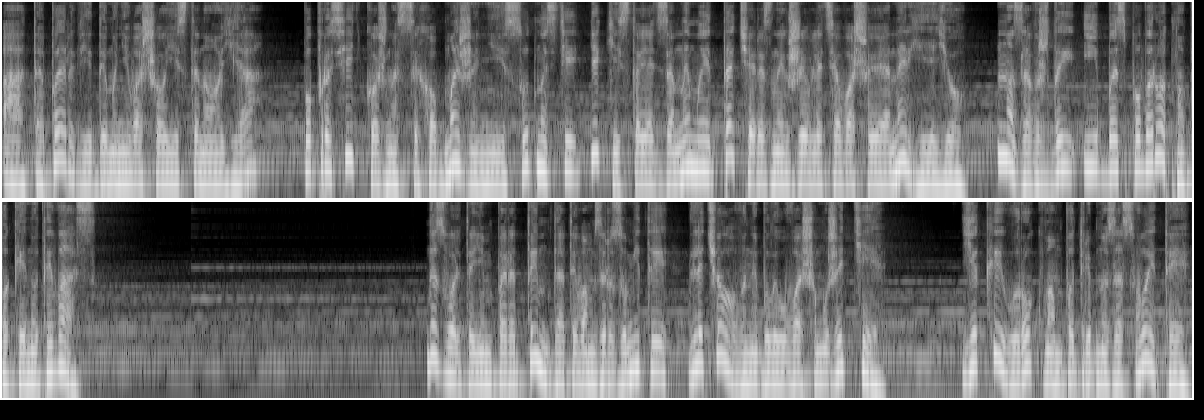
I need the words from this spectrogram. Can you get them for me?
А тепер від імені вашого істинного я попросіть кожне з цих обмежень і сутності, які стоять за ними та через них живляться вашою енергією, назавжди і безповоротно покинути вас. Дозвольте їм перед тим дати вам зрозуміти, для чого вони були у вашому житті, який урок вам потрібно засвоїти,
